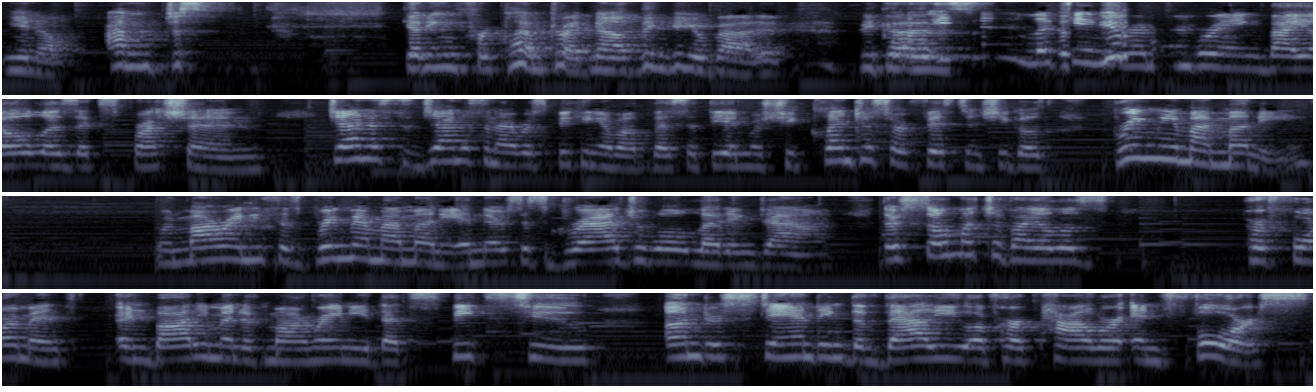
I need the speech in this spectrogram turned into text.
you know i'm just getting verklempt right now thinking about it because even looking remembering viola's expression. Janis, Janis and I were speaking about this at the end where she clenches her fist and she goes, Bring me my money. When Ma Rainey says, Bring me my money, and there's this gradual letting down. There's so much of Viola's performance, embodiment of Ma Rainey that speaks to understanding the value of her power and force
